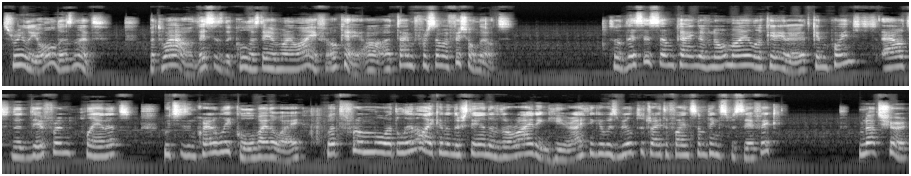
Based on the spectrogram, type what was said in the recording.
It's really old, isn't it? But wow, this is the coolest day of my life. Okay, uh, time for some official notes. So this is some kind of Nomai locator. It can point out the different planets, which is incredibly cool by the way, but from what little I can understand of the writing here, I think it was built to try to find something specific. I'm not sure.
